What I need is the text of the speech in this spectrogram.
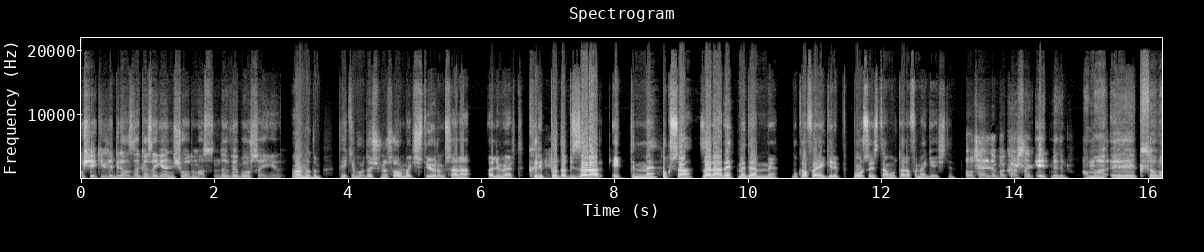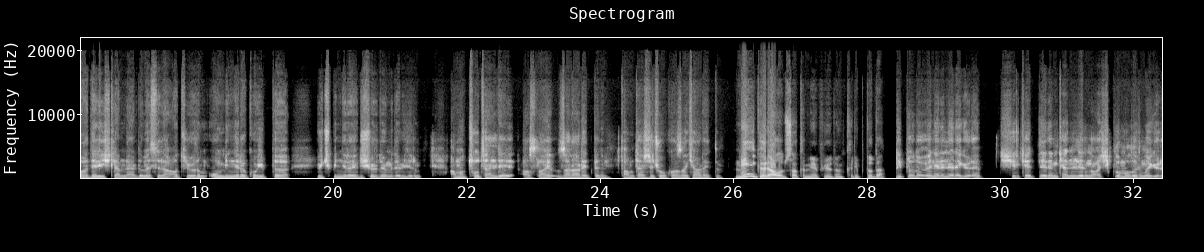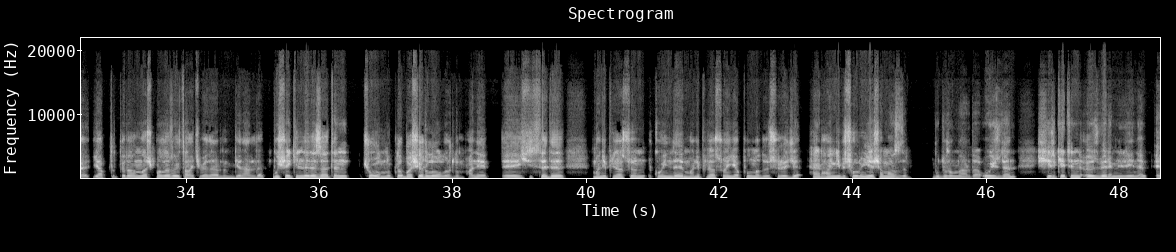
Bu şekilde biraz da gaza gelmiş oldum aslında ve borsaya girdim. Anladım. Peki burada şunu sormak istiyorum sana Ali Mert. Kriptoda bir zarar ettin mi yoksa zarar etmeden mi bu kafaya girip Borsa İstanbul tarafına geçtin? Otelde bakarsak etmedim. Ama e, kısa vadeli işlemlerde mesela atıyorum 10 bin lira koyup da 3 bin liraya düşürdüğümü de bilirim. Ama totalde asla zarar etmedim. Tam tersi çok fazla kar ettim. Neye göre alım satım yapıyordun kriptoda? Kriptoda önerilere göre şirketlerin kendilerine açıklamalarına göre yaptıkları anlaşmaları takip ederdim genelde. Bu şekilde de zaten çoğunlukla başarılı olurdum. Hani e, hissede manipülasyon, coin'de manipülasyon yapılmadığı sürece herhangi bir sorun yaşamazdım bu durumlarda. O yüzden şirketin öz verimliliğine, e,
